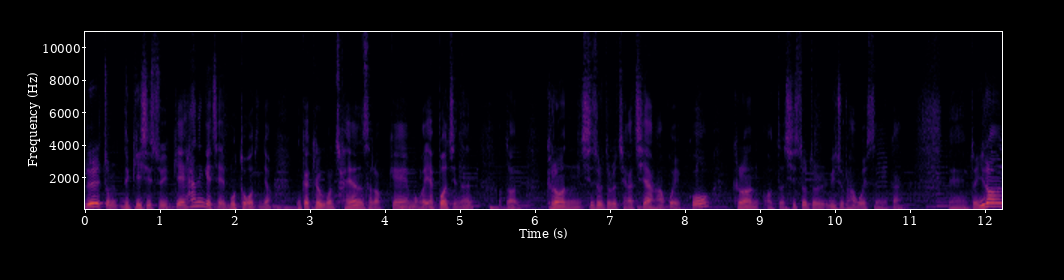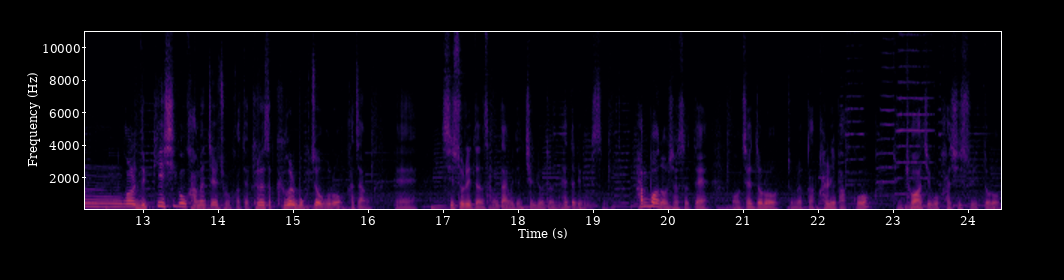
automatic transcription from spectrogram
를 좀 느끼실 수 있게 하는 게 제 모토거든요. 그러니까 결국은 자연스럽게 뭔가 예뻐지는 어떤 그런 시술들을 제가 지향하고 있고, 그런 어떤 시술들 위주로 하고 있으니까 예, 또 이런 걸 느끼시고 가면 제일 좋을 것 같아요. 그래서 그걸 목적으로 가장 예, 시술이든 상담이든 진료든 해드리고 있습니다. 한 번 오셨을 때 어, 제대로 좀 약간 관리받고 좀 좋아지고 가실 수 있도록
